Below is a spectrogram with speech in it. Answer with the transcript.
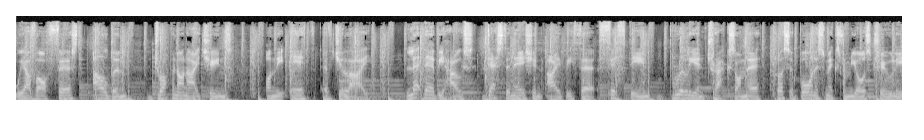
we have our first album dropping on iTunes on the 8th of July. Let There Be House, Destination Ibiza, 15 brilliant tracks on there, plus a bonus mix from yours truly.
